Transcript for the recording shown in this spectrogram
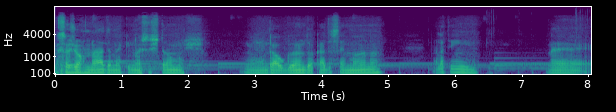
essa jornada né, que nós estamos é, galgando a cada semana ela tem né,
